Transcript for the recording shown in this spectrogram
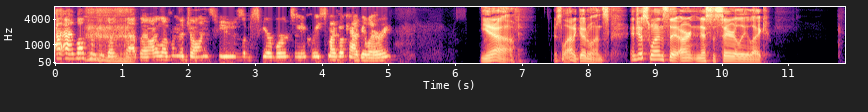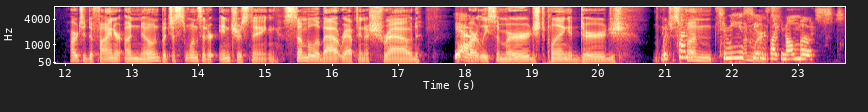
I, I love when he does that, though. I love when the Johns fuse obscure words and increase my vocabulary. Yeah. There's a lot of good ones. And just ones that aren't necessarily like hard to define or unknown, but just ones that are interesting. Stumble about wrapped in a shroud, Yeah. partly submerged, playing a dirge. Like Which just fun. of, to me, fun seems words. like an almost,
